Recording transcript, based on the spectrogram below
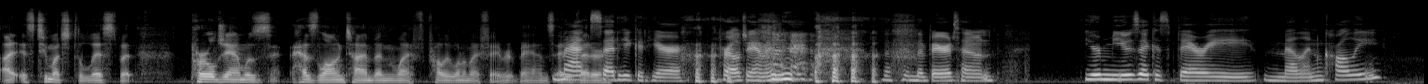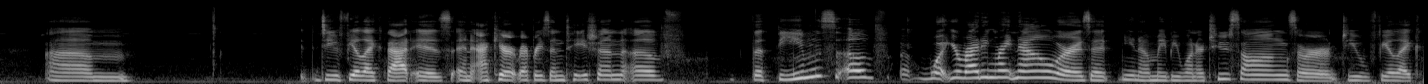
I, it's too much to list, but. Pearl Jam was has long time been my probably one of my favorite bands. Eddie Matt Vedder. said he could hear Pearl Jam in, your, in the baritone. Your music is very melancholy. Um, do you feel like that is an accurate representation of the themes of what you're writing right now or is it you know maybe one or two songs or do you feel like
